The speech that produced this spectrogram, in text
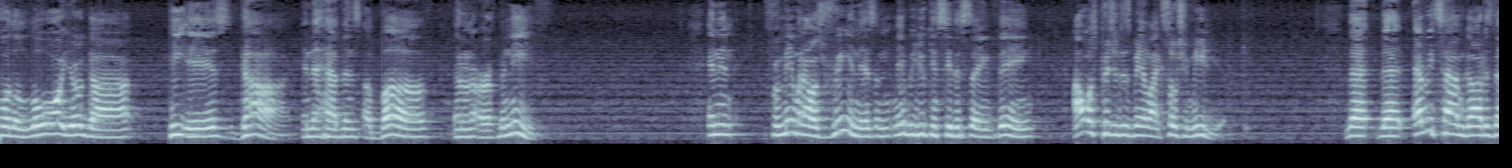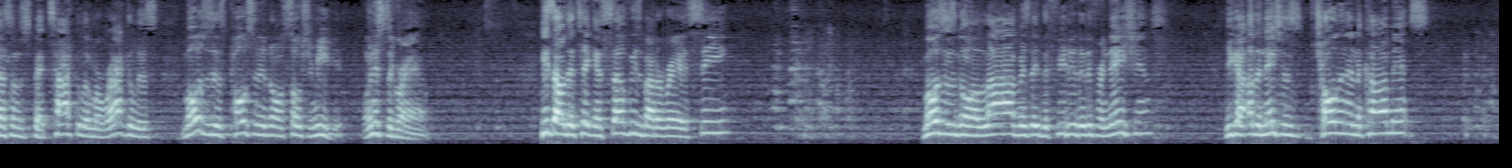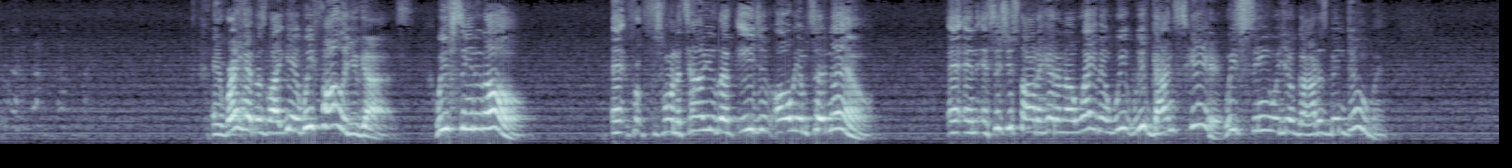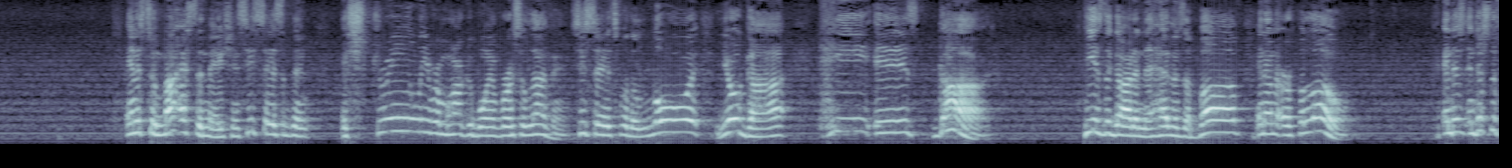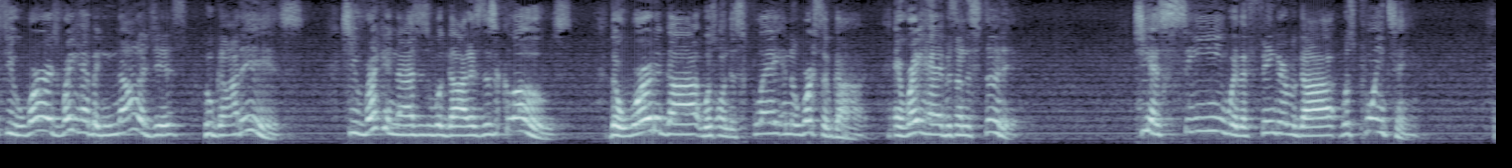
For the Lord your God, He is God in the heavens above and on the earth beneath. And then for me, when I was reading this, and maybe you can see the same thing, I almost pictured this being like social media. That, that every time God has done something spectacular, miraculous, Moses is posting it on social media, on Instagram. He's out there taking selfies by the Red Sea. Moses is going live as they defeated the different nations. You got other nations trolling in the comments. And Rahab is like, yeah, we follow you guys. We've seen it all. And from the time you left Egypt all the way up to now. And, and, and, since you started heading our way, man, we, we've gotten scared. We've seen what your God has been doing. And it's to my estimation, she says something extremely remarkable in verse 11. She says, For the Lord your God, He is God. He is the God in the heavens above and on the earth below. And in just a few words, Rahab acknowledges who God is. She recognizes what God has disclosed. The word of God was on display in the works of God, and Rahab has understood it. She has seen where the finger of God was pointing.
